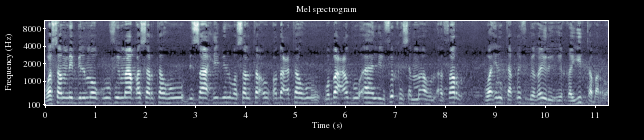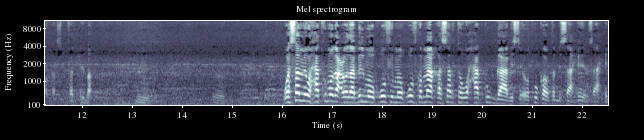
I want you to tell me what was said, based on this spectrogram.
wasami bilmawquufi maa qasartahu bisaaxibin wasalta ow qadactahu wabacdu ahli اlfiqhi samaahu اlahar wain taqif bigayrihi qayid tabar fatxilba wasami waxaad ku magacoodaa bilmawquufi mawquufka maa qasartahu waxaad ku gaabisay ood ku koobta bisaaxibin saaxib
